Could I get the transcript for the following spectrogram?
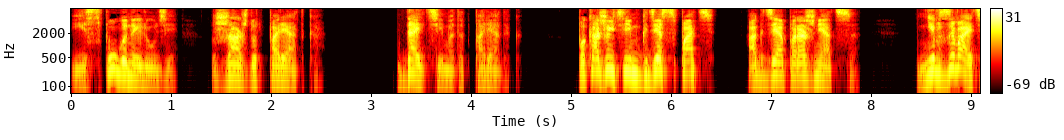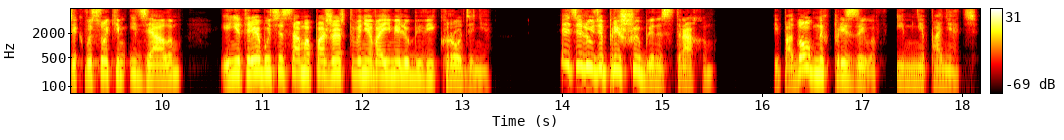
и испуганные люди жаждут порядка. Дайте им этот порядок. Покажите им, где спать, а где опорожняться. Не взывайте к высоким идеалам и не требуйте самопожертвования во имя любви к родине. Эти люди пришиблены страхом, и подобных призывов им не понять.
